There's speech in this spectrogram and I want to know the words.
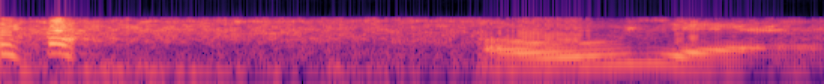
oh yeah.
